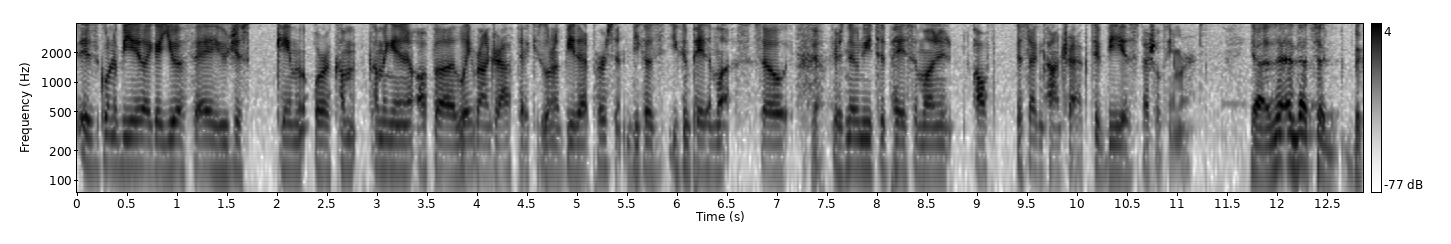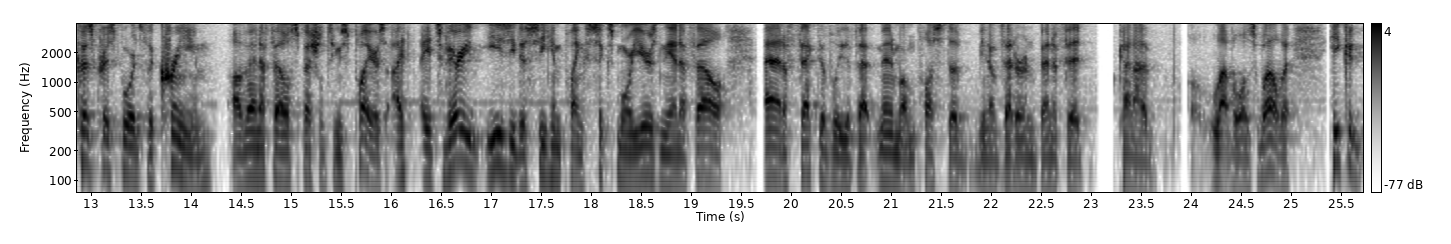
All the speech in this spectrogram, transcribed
is going to be like a UFA who just came or come, coming in off a late round draft pick is going to be that person because you can pay them less. So yeah. there's no need to pay someone off a second contract to be a special teamer. Yeah, and that said, because Chris Board's the cream of NFL special teams players, I, it's very easy to see him playing six more years in the NFL at effectively the vet minimum plus the you know veteran benefit kind of level as well. But he could,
